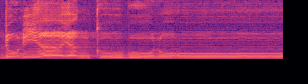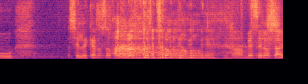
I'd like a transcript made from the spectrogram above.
dunia yang ku bunuh silakan Ustaz Fazrul untuk. Ha, biasalah Ustaz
